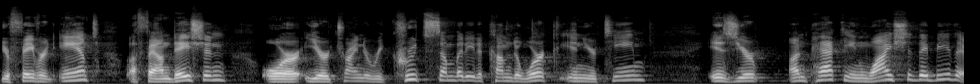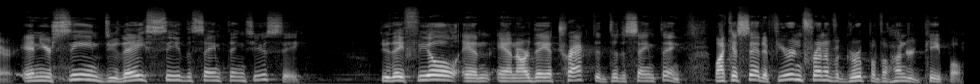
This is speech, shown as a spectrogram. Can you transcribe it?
your favorite aunt, a foundation, or you're trying to recruit somebody to come to work in your team, is you're unpacking why should they be there? And you're seeing do they see the same things you see? Do they feel and, and are they attracted to the same thing? Like I said, if you're in front of a group of 100 people,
